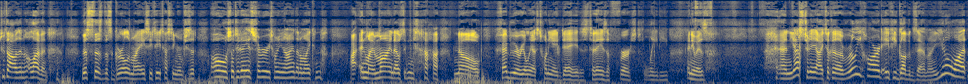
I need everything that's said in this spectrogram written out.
2011. this is this girl in my ACT testing room. She said, "Oh, so today is February 29th," and I'm like. I, in my mind, I was thinking, no, February only has 28 days. Today's the first, lady. Anyways, and yesterday I took a really hard AP Gov exam. And you know what?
